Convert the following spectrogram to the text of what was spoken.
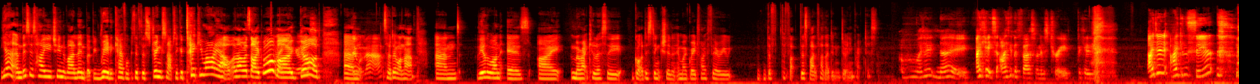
yeah, and this is how you tune the violin, but be really careful because if the string snaps, it could take your eye out. And I was like, oh, my my gosh. god. I Um, don't want that. so I don't want that. And the other one is I miraculously got a distinction in my grade five theory, the, the fa- despite the fact that I didn't do any practice. Oh, I don't know. Okay, so I think the first one is true because I don't. I can see it.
